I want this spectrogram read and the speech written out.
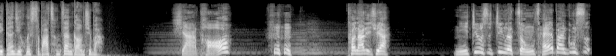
你赶紧回十八层站岗去吧。”想逃？哼哼，逃哪里去啊？你就是进了总裁办公室，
